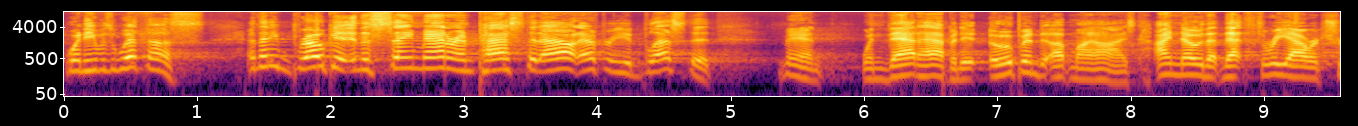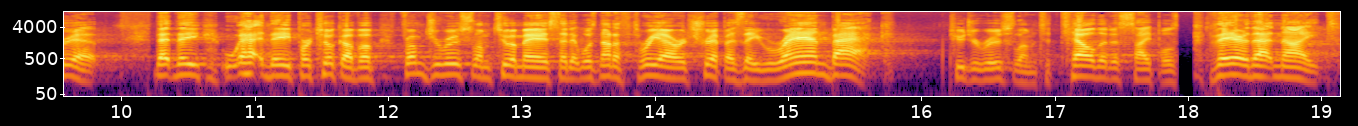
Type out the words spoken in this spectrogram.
when he was with us. And then he broke it in the same manner and passed it out after he had blessed it. Man, when that happened, it opened up my eyes. I know that that three hour trip that they, they partook of, of from Jerusalem to Emmaus, that it was not a three hour trip as they ran back to Jerusalem to tell the disciples there that night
